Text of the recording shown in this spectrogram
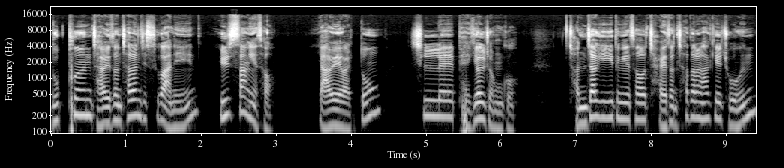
높은 자외선 차단 지수가 아닌 일상에서 야외 활동, 실내 백열 전구, 전자기기 등에서 자외선 차단을 하기에 좋은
